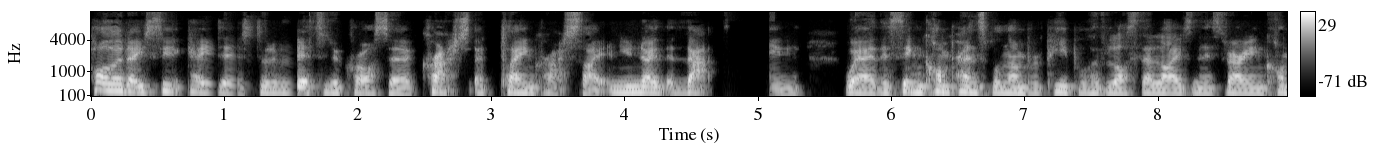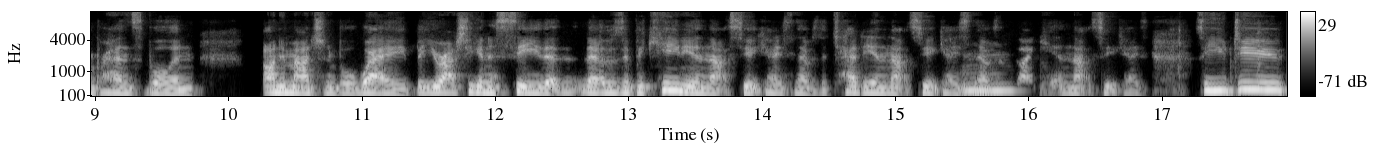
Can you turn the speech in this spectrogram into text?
holiday suitcases sort of littered across a crash, a plane crash site, and you know that that's in where this incomprehensible number of people have lost their lives in this very incomprehensible and unimaginable way. But you're actually going to see that there was a bikini in that suitcase, and there was a teddy in that suitcase, and there was a Mm. blanket in that suitcase. So you do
